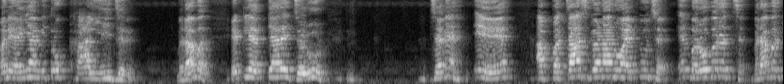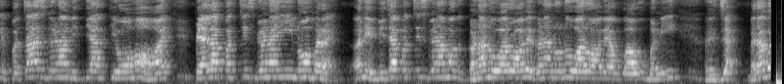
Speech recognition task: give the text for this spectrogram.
અને અહીંયા મિત્રો ખાલી જ રહે. બરાબર? એટલે અત્યારે જરૂર છે ને એ આ પચાસ ગણાનું આપ્યું છે. એ બરોબર જ છે. બરાબર કે પચાસ ગણા વિદ્યાર્થીઓ હોય, પહેલા પચીસ ગણા ઈ નો ભરાય. અને બીજા પચીસ ગણામાં ઘણાનો વારો આવે, ઘણાનો નો વારો આવું આવું બની જાય. બરાબર?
